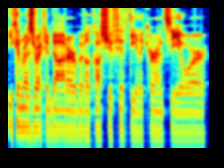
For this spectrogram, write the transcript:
you can resurrect a daughter, but it'll cost you 50 of the currency or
